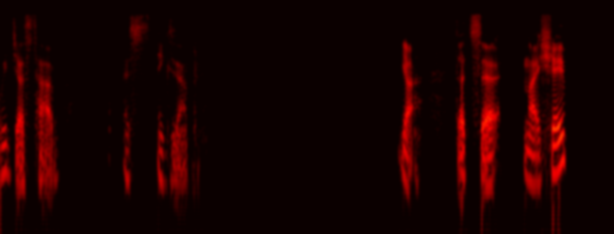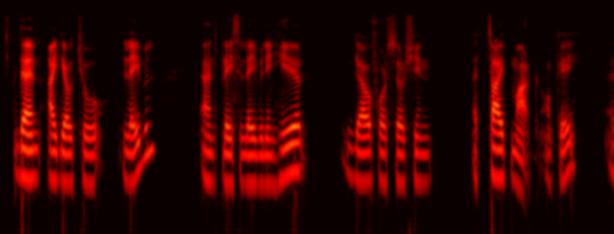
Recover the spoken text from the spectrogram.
we just have as example. Yeah that's uh, a nice shape. Then I go to label and place a label in here. Go for searching a type mark okay? A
